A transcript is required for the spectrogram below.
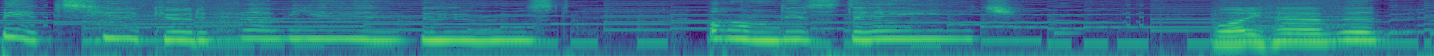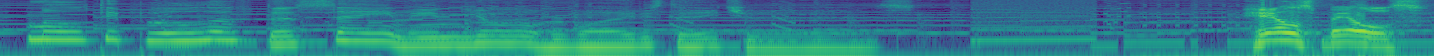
bits you could have used on this stage. Why have a multiple of the same in your wide stages? Hell's bells!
